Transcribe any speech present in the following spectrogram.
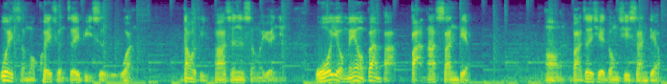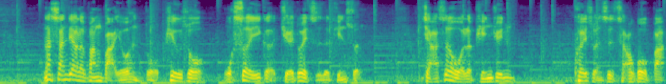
为什么亏损这一笔是五万，到底发生了什么原因？我有没有办法把它删掉？哦，把这些东西删掉。那删掉的方法有很多，譬如说我设一个绝对值的停损，假设我的平均亏损是超过八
